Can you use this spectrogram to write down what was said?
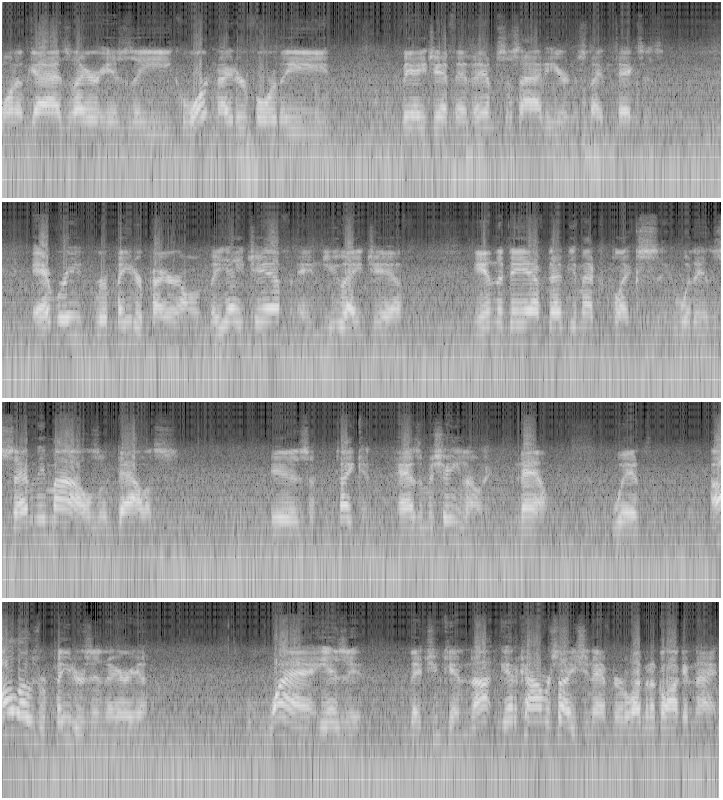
One of the guys there is the coordinator for the VHF FM Society here in the state of Texas. Every repeater pair on VHF and UHF in the DFW Metroplex within 70 miles of Dallas is taken, has a machine on it. Now, with all those repeaters in the area, why is it that you cannot get a conversation after 11 o'clock at night?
